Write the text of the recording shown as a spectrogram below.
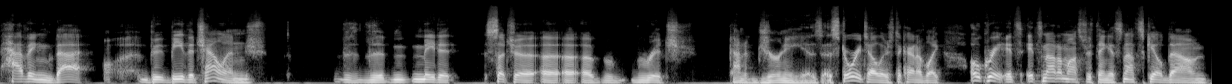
having that uh, be, the challenge, the, the made it such a, a, a a rich kind of journey as, as storytellers to kind of like, oh great, it's it's not a monster thing, it's not scaled down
